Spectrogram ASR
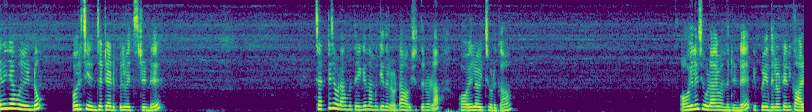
ഇനി ഞാൻ വീണ്ടും ഒരു ചീനച്ചട്ടി അടുപ്പിൽ വെച്ചിട്ടുണ്ട്. ചട്ടി ചൂടാകുമ്പോഴത്തേക്കും നമുക്ക് ഇതിലോട്ട് ആവശ്യത്തിനുള്ള ഓയിൽ ഒഴിച്ചു കൊടുക്കാം. ഓയിൽ ചൂടായി വന്നിട്ടുണ്ട്. ഇപ്പോൾ ഇതിലോട്ട് എനിക്ക് കാൽ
